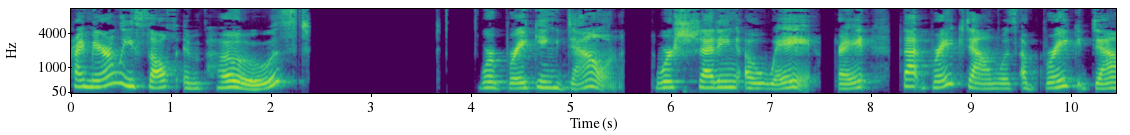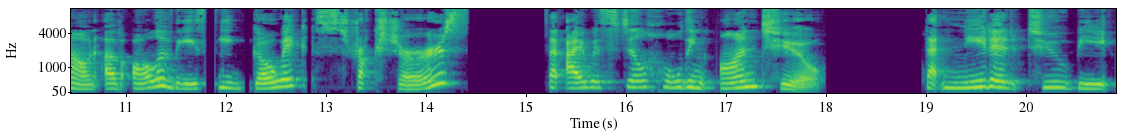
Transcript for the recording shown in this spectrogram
primarily self imposed were breaking down, were shedding away, right? That breakdown was a breakdown of all of these egoic structures that I was still holding on to that needed to be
